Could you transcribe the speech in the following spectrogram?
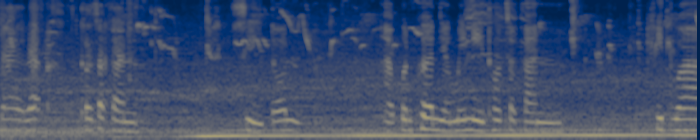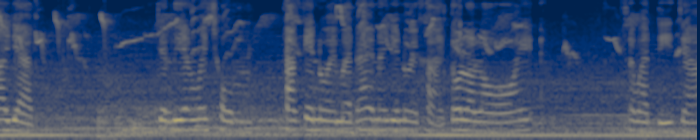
ได้แล้ว ทศกัณฐ์สี่ต้น หากเพื่อนๆยังไม่มีทศกัณฐ์คิดว่าอยากจะเลี้ยงไว้ชม ทักเยนวยมาได้นะเยนวยขายต้นละร้อย สวัสดีจ้า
